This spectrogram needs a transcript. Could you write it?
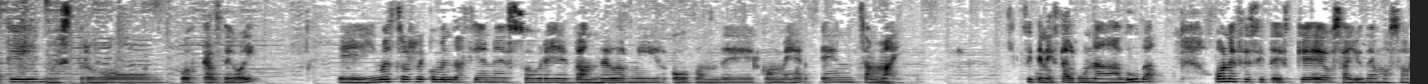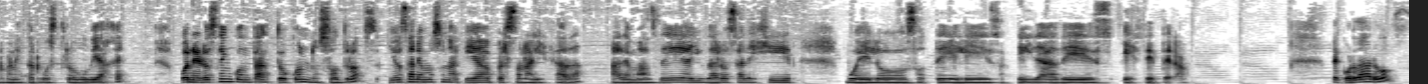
Aquí nuestro podcast de hoy eh, y nuestras recomendaciones sobre dónde dormir o dónde comer en Chiang. Si tenéis alguna duda o necesitáis que os ayudemos a organizar vuestro viaje, poneros en contacto con nosotros y os haremos una guía personalizada, además de ayudaros a elegir vuelos, hoteles, actividades, etc. Recordaros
